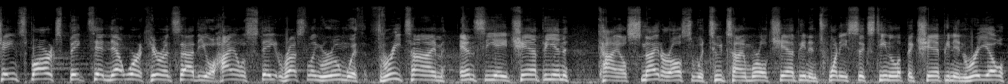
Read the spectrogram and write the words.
Shane Sparks, Big Ten Network, here inside the Ohio State Wrestling Room with three time NCAA champion Kyle Snyder, also a two time world champion and 2016 Olympic champion in Rio.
